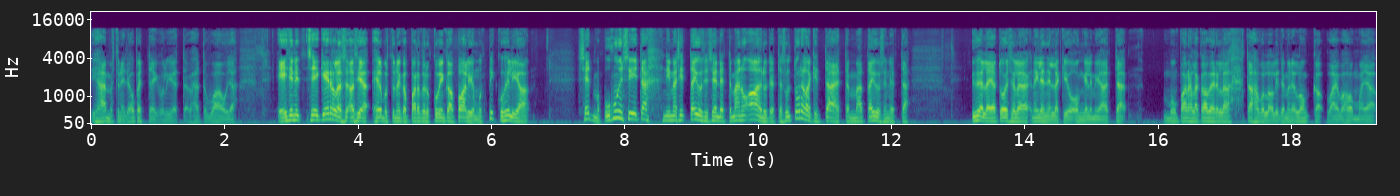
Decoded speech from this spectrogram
ihan hämmästyneitä opettajia oli, että vähän että vau. Ja ei se, nyt, se ei kerralla se asia helpottunut eikä parantunut kovinkaan paljon, mutta pikkuhiljaa se, että mä puhuin siitä, niin mä sitten tajusin sen, että mä en ole ainut, että se oli todellakin tämä, että mä tajusin, että yhdellä ja toisella ja neljännelläkin on ongelmia, että mun parhaalla kaverilla Tahvolla oli tämmöinen lonkkavaiva-homma ja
